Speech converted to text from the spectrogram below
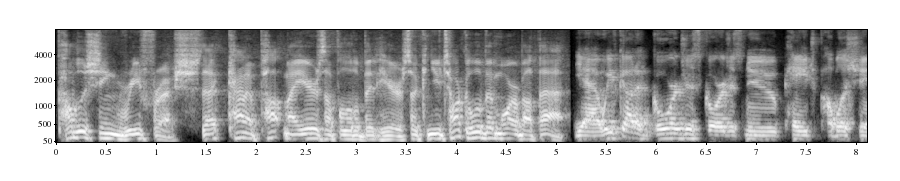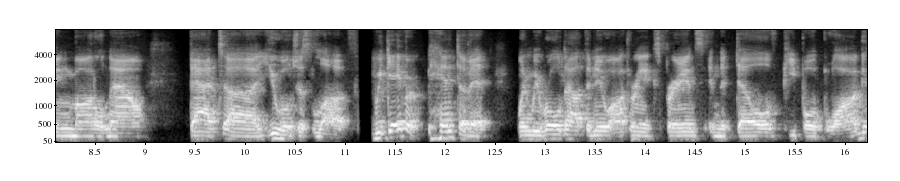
publishing refresh. That kind of popped my ears up a little bit here. So can you talk a little bit more about that? Yeah, we've got a gorgeous, gorgeous new page publishing model now that uh, you will just love. We gave a hint of it when we rolled out the new authoring experience in the Delve People blog,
